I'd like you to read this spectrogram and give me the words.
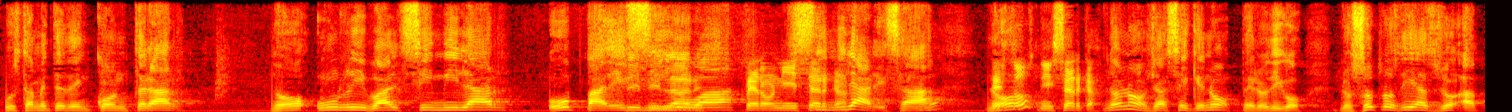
justamente de encontrar ¿no? un rival similar o parecido Similares, a. pero ni cerca. Similares a. ¿no? ¿Estos? Ni cerca. No, no, ya sé que no, pero digo, los otros días yo ah,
